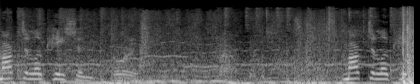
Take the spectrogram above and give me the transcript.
Marked a location. Sorry. Marked a location.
